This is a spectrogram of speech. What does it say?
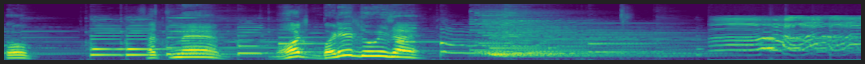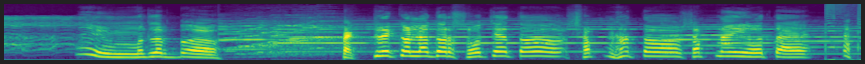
तो सच में बहुत बड़ी दुविधा है। मतलब प्रैक्टिकल अगर सोचे तो सपना तो सपना ही होता है।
